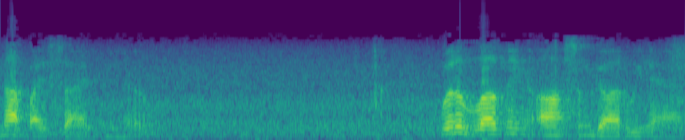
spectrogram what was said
not by sight, you know. What a loving, awesome God we have.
